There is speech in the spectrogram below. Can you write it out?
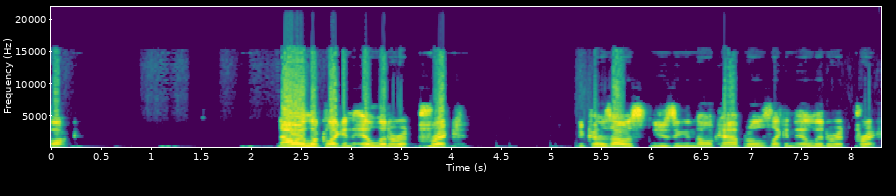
Fuck. Now I look like an illiterate prick. Because I was using in all capitals like an illiterate prick.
